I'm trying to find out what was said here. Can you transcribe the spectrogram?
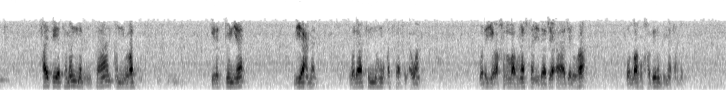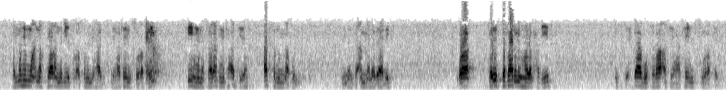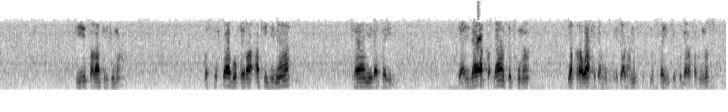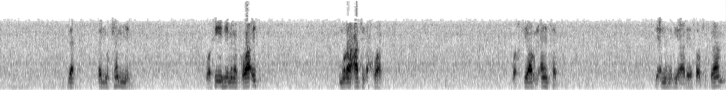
حيث يتمنى الإنسان أن يرد إلى الدنيا ليعمل ولكنه قد فات الأوان. ولن يؤخر الله نفسا إذا جاء أجلها والله خبير بما تعمل فالمهم أن اختيار النبي صلى الله عليه وسلم لهاتين السورتين فيه مناسبات متعددة أكثر مما قلنا لمن تأمل ذلك. فيستفاد من هذا الحديث استحباب قراءة هاتين السورتين في صلاة الجمعة. واستحباب قراءتهما كاملتين. يعني لا يق... لا ينصفهما يقرأ واحدة يجعلها نصف نصفين في كل ركعة نصف لا بل يكمل. وفيه من الفوائد مراعاة الأحوال. واختيار الأنسب. لأن النبي عليه الصلاة والسلام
